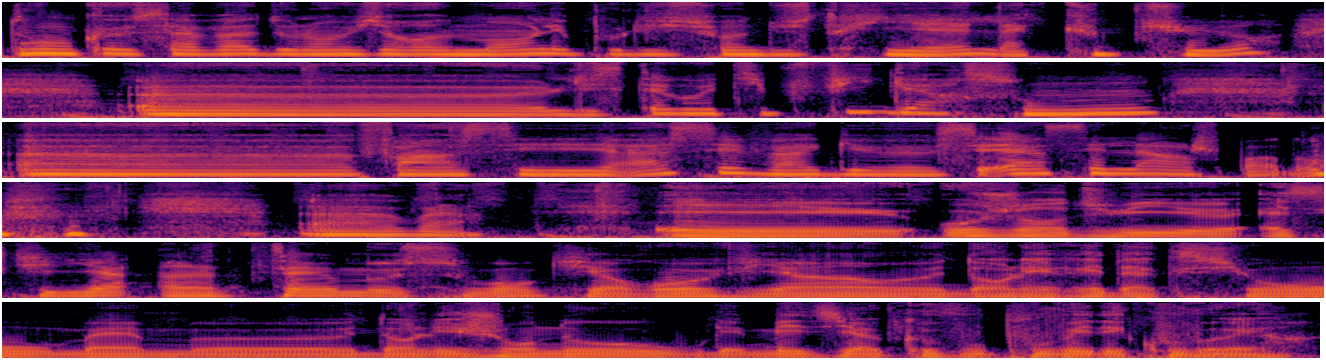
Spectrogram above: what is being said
Donc, euh, ça va de l'environnement, les pollutions industrielles, la culture, euh, les stéréotypes filles-garçons. Enfin, c'est assez vague, c'est assez large, pardon. voilà. Et aujourd'hui, est-ce qu'il y a un thème souvent qui revient dans les rédactions ou même dans les journaux ou les médias que vous pouvez découvrir?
